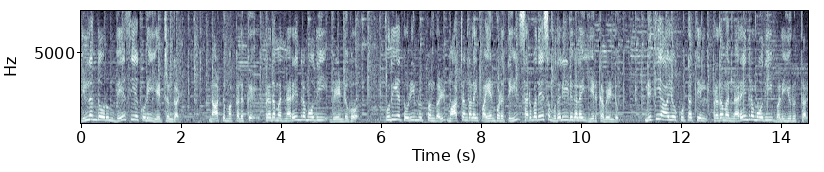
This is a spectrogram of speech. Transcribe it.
இல்லந்தோறும் தேசிய கொடி ஏற்றுங்கள். நாட்டு மக்களுக்கு பிரதமர் நரேந்திர மோடி வேண்டுகோள். புதிய தொழில்நுட்பங்கள் மாற்றங்களை பயன்படுத்தி சர்வதேச முதலீடுகளை ஈர்க்க வேண்டும். நித்தி ஆயோக் கூட்டத்தில் பிரதமர் நரேந்திர மோடி வலியுறுத்தல்.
